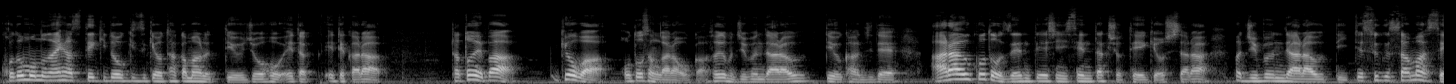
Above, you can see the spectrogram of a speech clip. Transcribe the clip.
子どもの内発的動機づけを高まるっていう情報を得た得てから例えば今日はお父さんが洗おうかそれとも自分で洗うっていう感じで洗うことを前提しに選択肢を提供したら、まあ、自分で洗うって言ってすぐさま石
